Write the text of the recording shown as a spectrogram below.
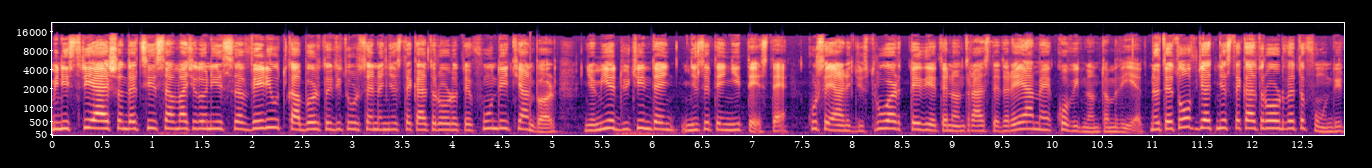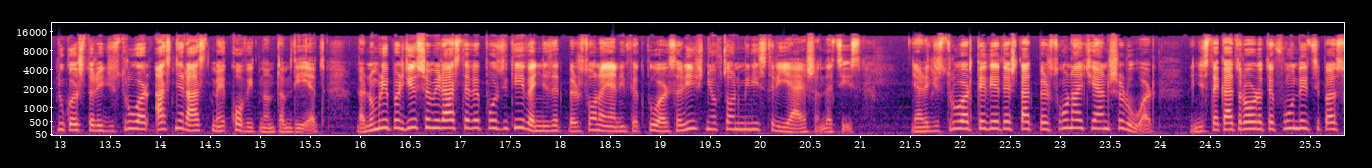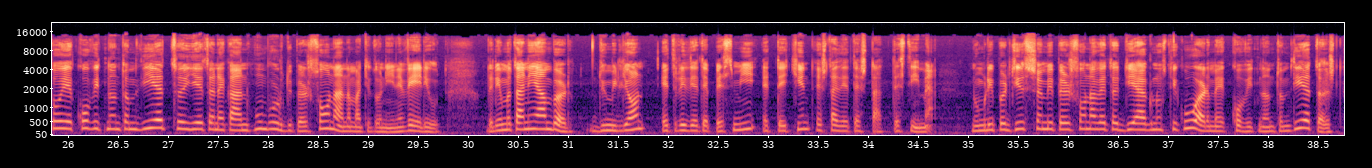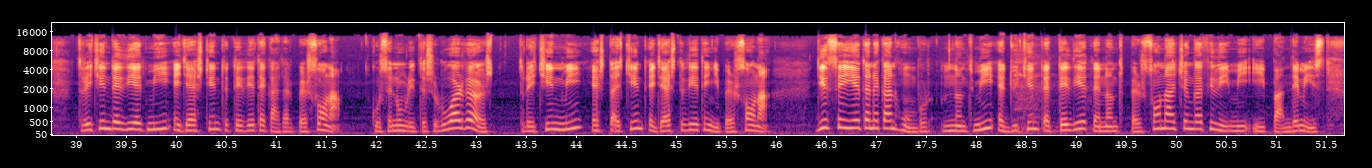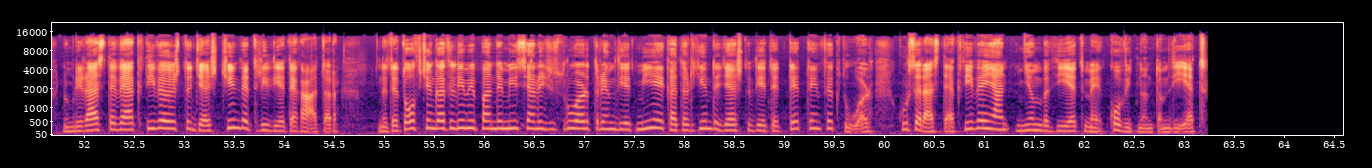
Ministria e Shëndetësisë së Maqedonisë së Veriut ka bërë të ditur se në 24 orët e fundit janë bërë 1221 teste, kurse janë regjistruar 89 raste të reja me COVID-19. Në Tetovë gjatë 24 orëve të fundit nuk është regjistruar asnjë rast me COVID-19. Nga numri i përgjithshëm i rasteve pozitive, 20 persona janë infektuar sërish, njofton Ministria e Shëndetësisë. Janë regjistruar tetëdhjetë e shtatë persona që janë shëruar. Në njëzet e katër orët e fundit, si pasojë e Covid nëntëmbëdhjetë, jetën e kanë humbur dy persona në Maqedoninë e Veriut. Deri më tani janë bërë dy milion e tridhjetë e pesë mijë e tetëqind e shtatëdhjetë e shtatë testime. Numri i përgjithshëm i personave të diagnostikuar me Covid nëntëmbëdhjetë është treqind e dhjetë mijë e gjashtëqind e tetëdhjetë e katër persona. kurse numri i të shëruarve është treqind mijë e shtatëqind e gjashtëdhjetë e një persona. Gjithsej jetën e kanë humbur nëntë mijë e dyqind e tetëdhjetë e nëntë persona që nga fillimi i pandemisë. Numri i rasteve aktive është gjashtëqind e tridhjetë e katër. Në Tetovë që nga fillimi i pandemisë janë regjistruar trembëdhjetë mijë e katërqind e gjashtëdhjetë e tetë të infektuar, kurse raste aktive janë njëmbëdhjetë me Covid nëntëmbëdhjetë.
